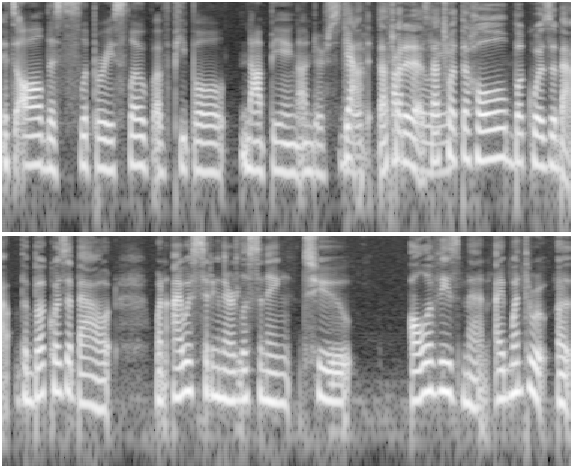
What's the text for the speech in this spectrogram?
it's all this slippery slope of people not being understood. Yeah, that's what it is. That's what the whole book was about. The book was about when I was sitting there listening to all of these men. I went through a,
